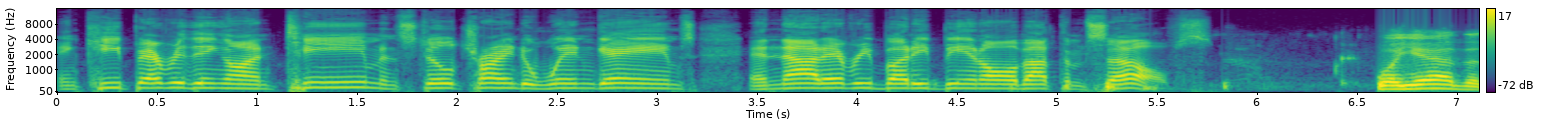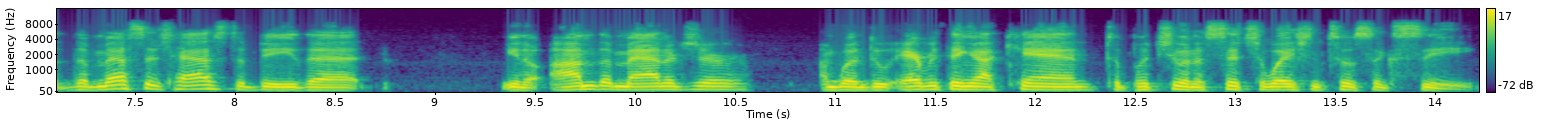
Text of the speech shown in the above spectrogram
and keep everything on team and still trying to win games and not everybody being all about themselves? Well, yeah, the, the message has to be that, you know, I'm the manager. I'm going to do everything I can to put you in a situation to succeed.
